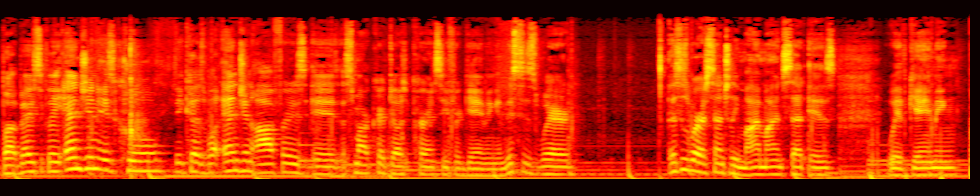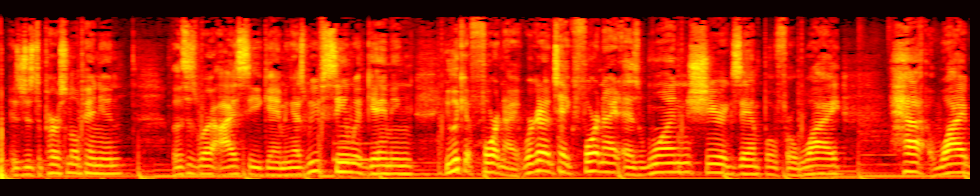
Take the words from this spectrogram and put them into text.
But basically, Enjin is cool because what Enjin offers is a smart cryptocurrency for gaming, and this is where this is where essentially my mindset is with gaming. It's just a personal opinion. This is where I see gaming. As we've seen with gaming, you look at Fortnite. We're gonna take Fortnite as one sheer example for why ha- why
